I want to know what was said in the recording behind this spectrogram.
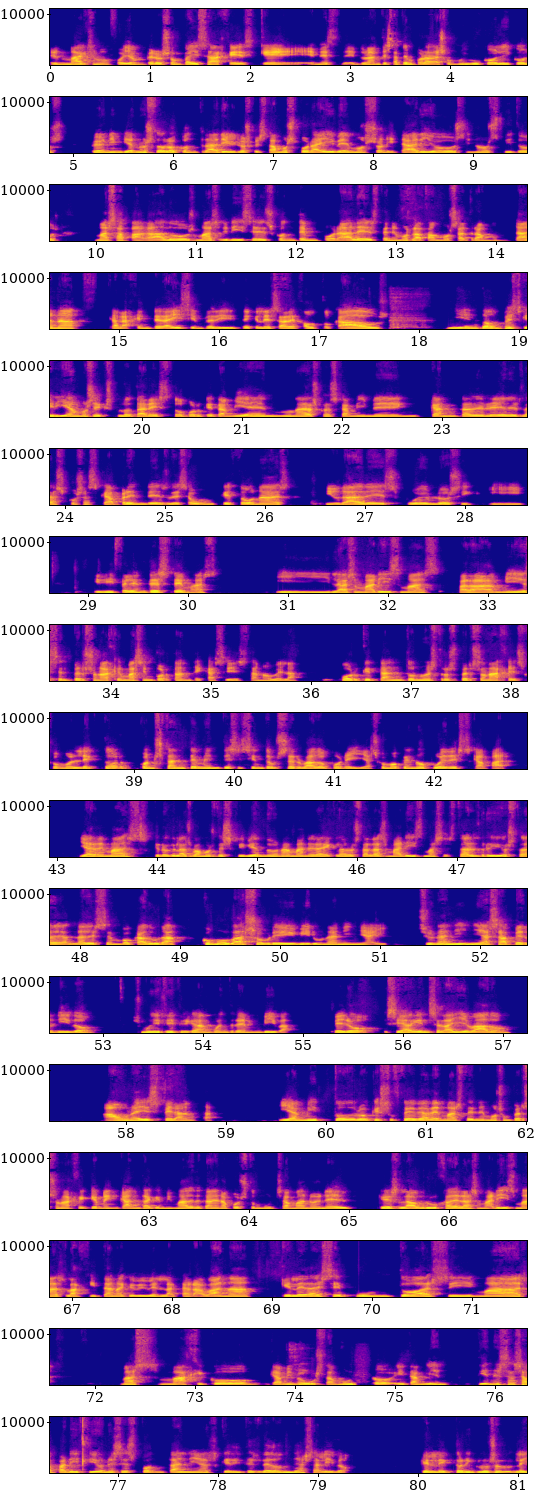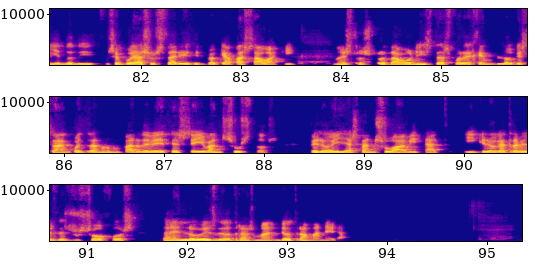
el máximo follón. Pero son paisajes que en este, durante esta temporada son muy bucólicos, pero en invierno es todo lo contrario. Y los que estamos por ahí vemos solitarios, inhóspitos, más apagados, más grises, contemporales. Tenemos la famosa tramontana, que a la gente de ahí siempre dice que les ha dejado tocaos. Y entonces queríamos explotar esto, porque también una de las cosas que a mí me encanta de leer es las cosas que aprendes de según qué zonas, ciudades, pueblos y y diferentes temas. Y las marismas, para mí, es el personaje más importante casi de esta novela, porque tanto nuestros personajes como el lector constantemente se siente observado por ellas, como que no puede escapar. Y además, creo que las vamos describiendo de una manera de, claro, están las marismas, está el río, está la desembocadura. ¿Cómo va a sobrevivir una niña ahí? Si una niña se ha perdido, es muy difícil que la encuentren viva. pero si alguien se la ha llevado, aún hay esperanza. Y a mí todo lo que sucede, además tenemos un personaje que me encanta, que mi madre también ha puesto mucha mano en él, que es la bruja de las marismas, la gitana que vive en la caravana, que le da ese punto así más, más mágico, que a mí me gusta mucho, y también tiene esas apariciones espontáneas que dices, ¿de dónde ha salido? Que el lector incluso leyendo se puede asustar y decir, ¿pero qué ha pasado aquí? Nuestros protagonistas, por ejemplo, que se la encuentran un par de veces, se llevan sustos, pero ella está en su hábitat y creo que a través de sus ojos también lo ves de, otra manera.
